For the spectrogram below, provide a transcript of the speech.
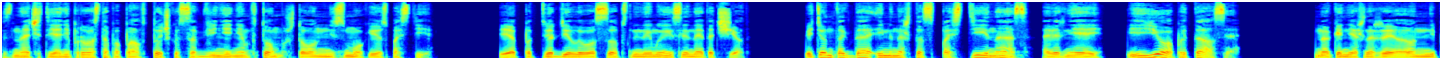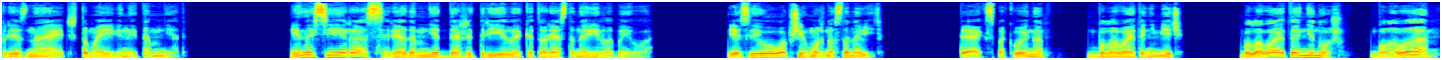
Значит, я не просто попал в точку с обвинением в том, что он не смог ее спасти. Я подтвердил его собственные мысли на этот счет. Ведь он тогда именно что спасти нас, а вернее, ее пытался. Но, конечно же, он не признает, что моей вины там нет. И на сей раз рядом нет даже трилы, которая остановила бы его. Если его вообще можно остановить. Так, спокойно. Булава — это не меч. Булава — это не нож. Булава,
